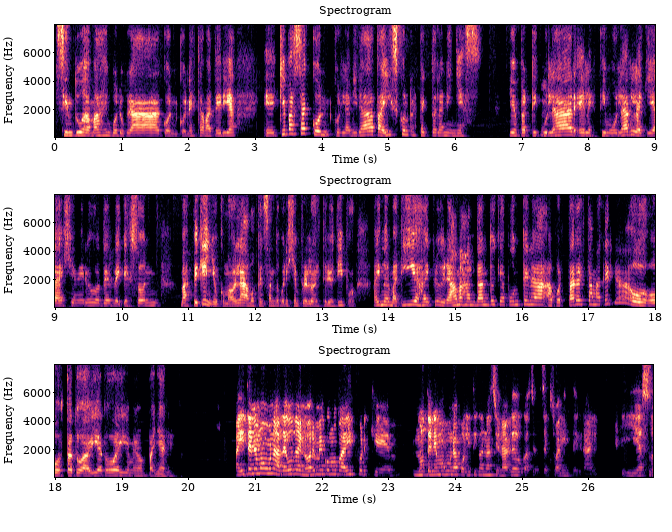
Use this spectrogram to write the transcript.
sin duda más involucrada con, esta materia, eh, ¿qué pasa con, con la mirada país con respecto a la niñez? Y en particular el estimular la equidad de género desde que son más pequeños, como hablábamos, pensando por ejemplo en los estereotipos. ¿Hay normativas, hay programas andando que apunten a aportar a esta materia o, está todavía todo ahí en pañales? Ahí tenemos una deuda enorme como país porque no tenemos una política nacional de educación sexual integral. Y eso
